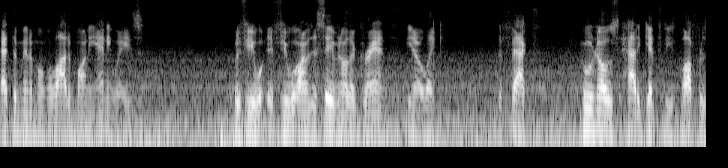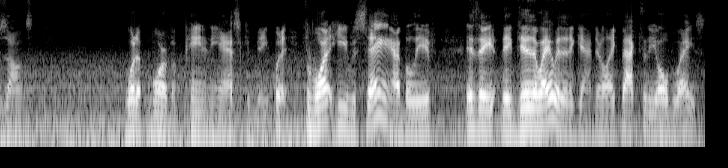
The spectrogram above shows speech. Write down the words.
at the minimum a lot of money anyways. But if you if you wanted to save another grand, you know, like the fact who knows how to get to these buffer zones, what a, more of a pain in the ass it could be. But from what he was saying, I believe, is they, they did away with it again. They're like back to the old ways.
